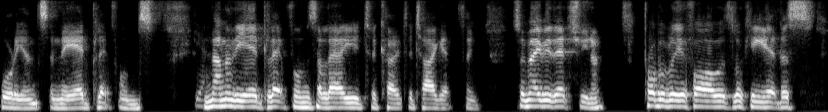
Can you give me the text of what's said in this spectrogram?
audience in the ad platforms. Yeah. None of the ad platforms allow you to coach to target thing. So maybe that's, you know, probably if I was looking at this,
